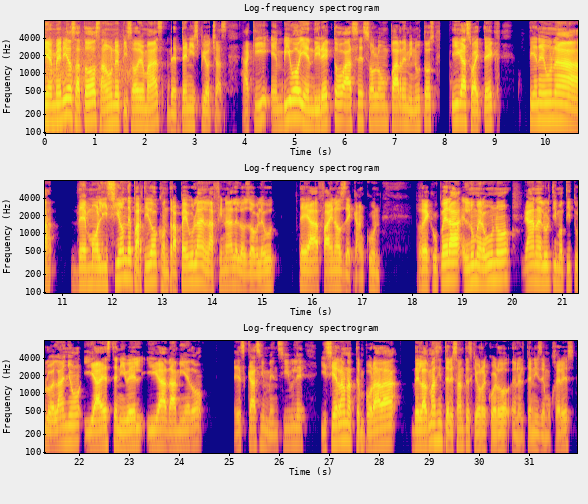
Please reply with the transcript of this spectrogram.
Bienvenidos a todos a un episodio más de Tenis Piochas. Aquí en vivo y en directo hace solo un par de minutos, Iga Swiatek tiene una demolición de partido contra Pégula en la final de los WTA Finals de Cancún. Recupera el número uno, gana el último título del año y a este nivel Iga da miedo, es casi invencible y cierra una temporada de las más interesantes que yo recuerdo en el tenis de mujeres.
